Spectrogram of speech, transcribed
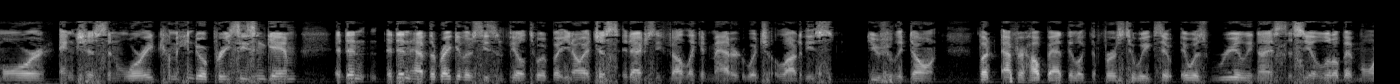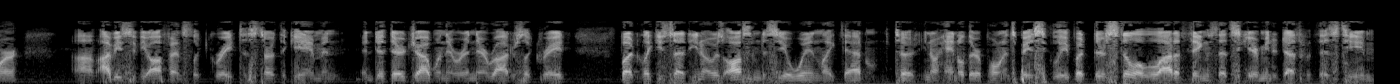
more anxious and worried coming into a preseason game. It didn't it didn't have the regular season feel to it, but you know, it just it actually felt like it mattered, which a lot of these usually don't. But after how bad they looked the first two weeks, it, it was really nice to see a little bit more. Um, obviously, the offense looked great to start the game and and did their job when they were in there. Rodgers looked great. But like you said, you know, it was awesome to see a win like that to, you know, handle their opponents basically. But there's still a lot of things that scare me to death with this team.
